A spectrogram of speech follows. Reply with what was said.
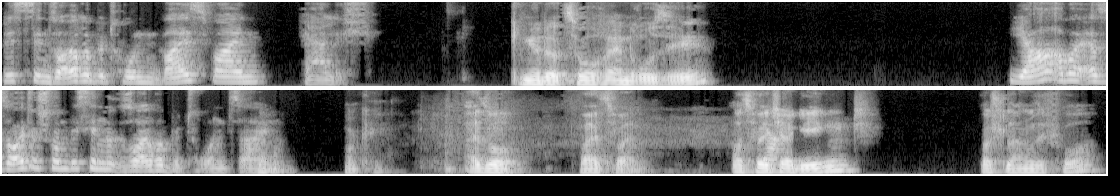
bisschen säurebetonten Weißwein. Herrlich. Ginge dazu auch ein Rosé? Ja, aber er sollte schon ein bisschen säurebetont Ja, sein. okay. Also Weißwein. Aus Ja. welcher Gegend? Was schlagen Sie vor?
